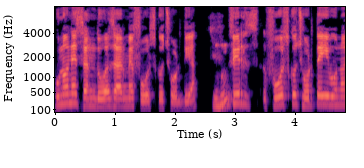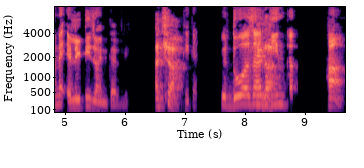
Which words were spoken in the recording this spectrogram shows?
उन्होंने सन 2000 में फोर्स को छोड़ दिया। फिर फोर्स को छोड़ते ही उन्होंने एलईटी ज्वाइन कर ली। अच्छा। ठीक है? फिर 2003 तक हाँ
